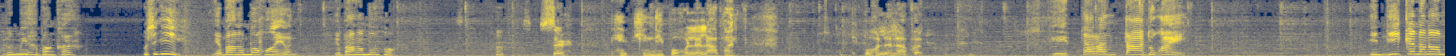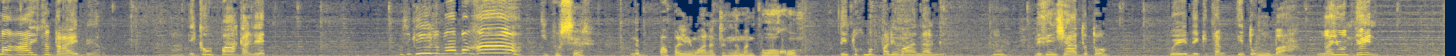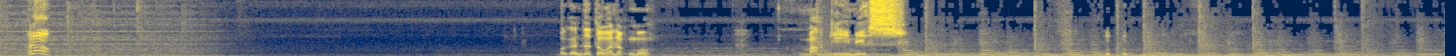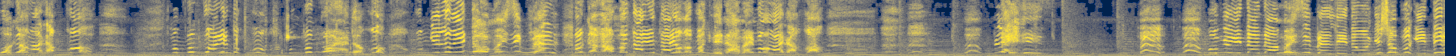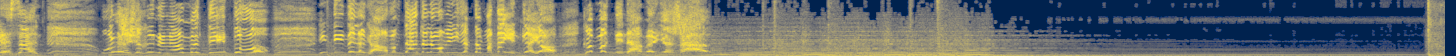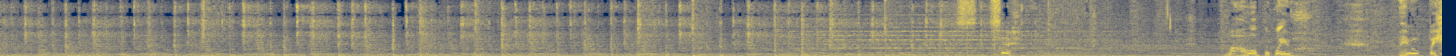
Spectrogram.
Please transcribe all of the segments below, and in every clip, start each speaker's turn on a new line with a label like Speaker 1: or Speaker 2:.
Speaker 1: Lumiyabang ka? O sige, yabangan mo ako ngayon. Yabangan mo ako.
Speaker 2: Sir, hi- hindi po ako lalaban. Hindi po ako lalaban.
Speaker 1: Itarantado ka eh! Hindi ka na nga maayos na driver. Ha? Ikaw pa galit? O sige, lumabang ka!
Speaker 2: Hindi po, sir. Nagpapaliwanag lang naman po ako.
Speaker 1: Dito ka magpaliwanag. Ha? Lisensyado to. Pwede kitang itumba ngayon din. Ano?
Speaker 3: Maganda tong anak mo. Makinis.
Speaker 4: Huwag ang anak ko! Magbabayad ako! Magbabayad ako! Huwag niyo lang itumay si Bel! Magkakamatay tayo kapag dinamay mo ang anak ko! Please! Huwag niyo itadamay si Bel dito! Huwag niyo siyang pag-interesan! Wala siyang kinalaman dito! Hindi talaga ako magdadalawang isip na patayin kayo kapag dinamay niyo siya!
Speaker 2: Sir, maawa po kayo. May, may,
